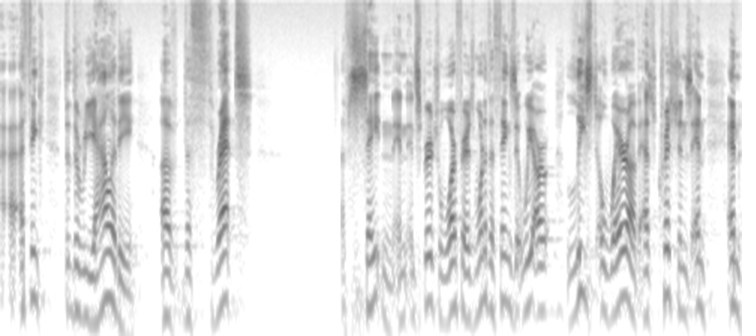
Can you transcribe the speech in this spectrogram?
I think that the reality of the threat of Satan in, in, spiritual warfare is one of the things that we are least aware of as Christians. And, and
